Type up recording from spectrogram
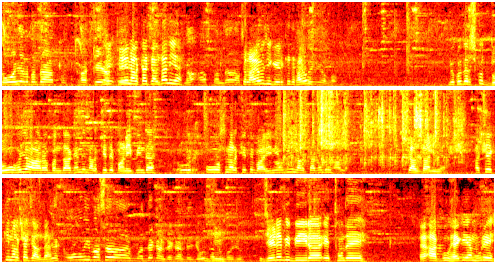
2000 ਬੰਦਾ ਥੱਕ ਕੇ ਆ ਇਹ ਨਲਕਾ ਚੱਲਦਾ ਨਹੀਂ ਹੈ। ਨਾ ਆ ਬੰਦਾ ਚਲਾਇਓ ਜੀ ਗੇੜ ਕੇ ਦਿਖਾਓ। ਵੇਖੋ ਦਰਸ਼ਕੋ 2000 ਬੰਦਾ ਕਹਿੰਦੇ ਨਲਕੇ ਤੇ ਪਾਣੀ ਪੀਂਦਾ ਉਸ ਨਲਕੇ ਤੇ ਵਾਰੀ ਨਹੀਂ ਆਉਂਦੀ ਨਲਕਾ ਕਹਿੰਦੇ ਚੱਲਦਾ ਨਹੀਂ ਹੈ। ਅੱਛਾ ਇੱਕ ਹੀ ਨਲਕਾ ਚੱਲਦਾ ਹੈ। ਇੱਕ ਉਹ ਵੀ ਬਸ ਅੱਧੇ ਘੰਟੇ ਘੰਟੇ ਜੋ ਖਤਮ ਹੋ ਜੂ ਜਿਹੜੇ ਵੀ ਵੀਰ ਇੱਥੋਂ ਦੇ ਅ, ਆਗੂ ਹੈਗੇ ਆ ਮੂਰੇ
